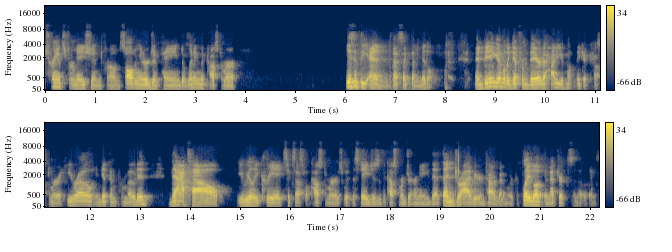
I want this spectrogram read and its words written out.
transformation from solving an urgent pain to winning the customer isn't the end. That's like the middle. and being able to get from there to how do you help make a customer a hero and get them promoted, that's how you really create successful customers with the stages of the customer journey that then drive your entire go-to-market playbook, the metrics, and other things.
